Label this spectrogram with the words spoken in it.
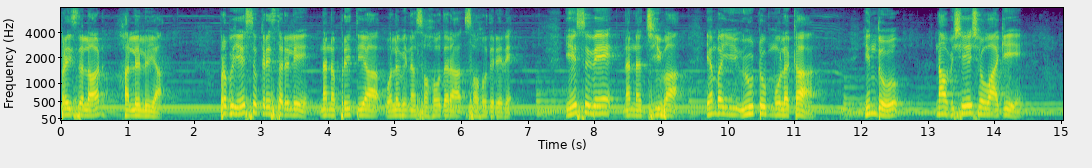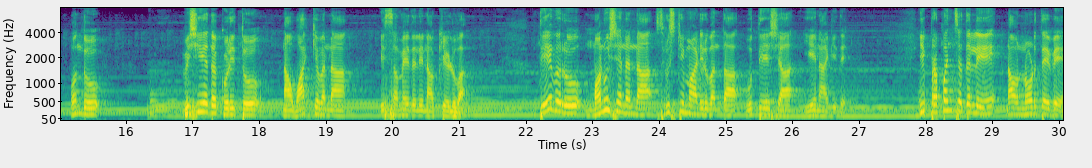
Price the lord hallelujah ಪ್ರಭು ಯೇಸು ಕ್ರೈಸ್ತರಲ್ಲಿ ನನ್ನ ಪ್ರೀತಿಯ ಒಲವಿನ ಸಹೋದರ ಸಹೋದರಿಯರೇ, ಯೇಸುವೆ ನನ್ನ ಜೀವ ಎಂಬ ಈ ಯೂಟ್ಯೂಬ್ ಮೂಲಕ ಇಂದು ನಾವು ವಿಶೇಷವಾಗಿ ಒಂದು ವಿಷಯದ ಕುರಿತು ನಾವು ವಾಕ್ಯವನ್ನು ಈ ಸಮಯದಲ್ಲಿ ನಾವು ಕೇಳುವ. ದೇವರು ಮನುಷ್ಯನನ್ನು ಸೃಷ್ಟಿ ಮಾಡಿರುವಂಥ ಉದ್ದೇಶ ಏನಾಗಿದೆ? ಈ ಪ್ರಪಂಚದಲ್ಲಿ ನಾವು ನೋಡ್ತೇವೆ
